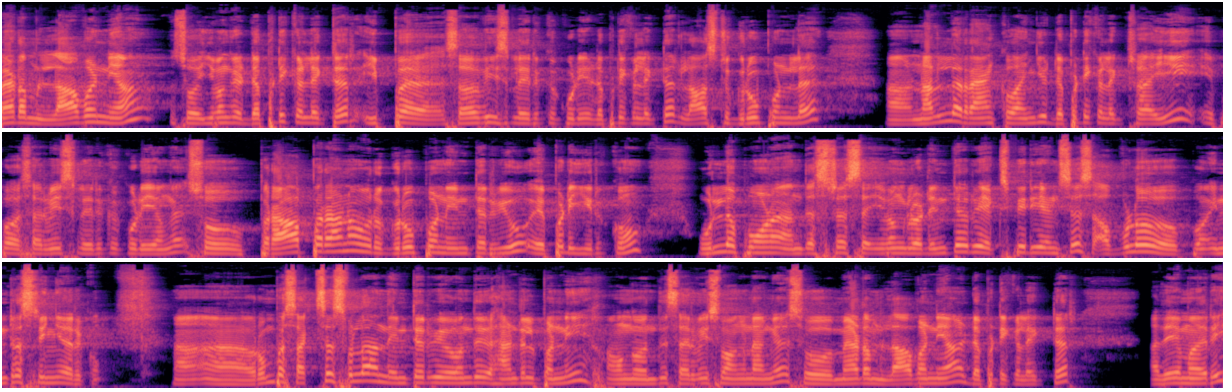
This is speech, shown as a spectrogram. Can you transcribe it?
மேடம் லாவண்யா. ஸோ இவங்க டெப்டி கலெக்டர் இப்போ சர்வீஸில் இருக்கக்கூடிய டெப்டி கலெக்டர் லாஸ்ட் குரூப் ஒன்றில் நல்ல ரேங்க் வாங்கி டெப்டி கலெக்டர் ஆகி இப்போ சர்வீஸில் இருக்கக்கூடியவங்க. ஸோ ப்ராப்பரான ஒரு குரூப் ஒன் இன்டர்வியூ எப்படி இருக்கும்? உள்ளே போன அந்த ஸ்ட்ரெஸ் இவங்களோட இன்டர்வியூ எக்ஸ்பீரியன்சஸ் அவ்வளோ இன்ட்ரெஸ்டிங்காக இருக்கும். ரொம்ப சக்ஸஸ்ஃபுல்லாக அந்த இன்டர்வியூ வந்து ஹேண்டில் பண்ணி அவங்க வந்து சர்வீஸ் வாங்கினாங்க. ஸோ மேடம் லாவண்யா டெப்டி கலெக்டர் அதே மாதிரி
